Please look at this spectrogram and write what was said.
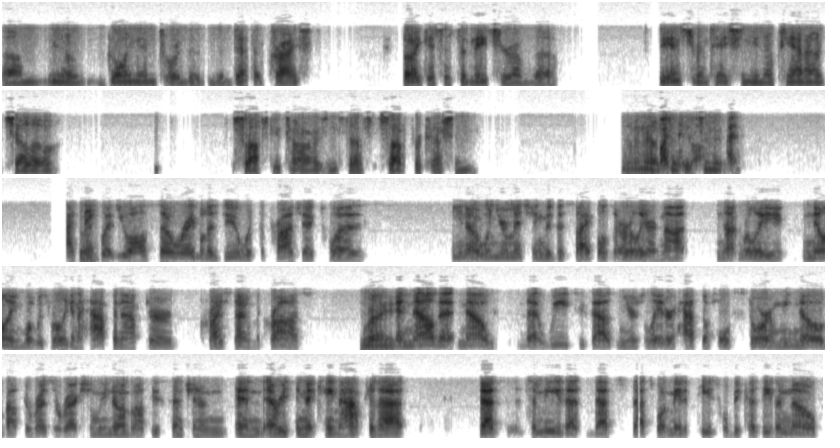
Um, you know, going in toward the the death of Christ, but I guess it's the nature of the the instrumentation. You know, piano, cello, soft guitars and stuff, soft percussion. I don't know. Well, it's, I think, it's an, I, I think what you also were able to do with the project was, you know, when you were mentioning the disciples earlier, not not really knowing what was really going to happen after Christ died on the cross. Right. And now that now that we 2000 years later have the whole story and we know about the resurrection, we know about the ascension and, and everything that came after that. That's to me that that's that's what made it peaceful because even though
